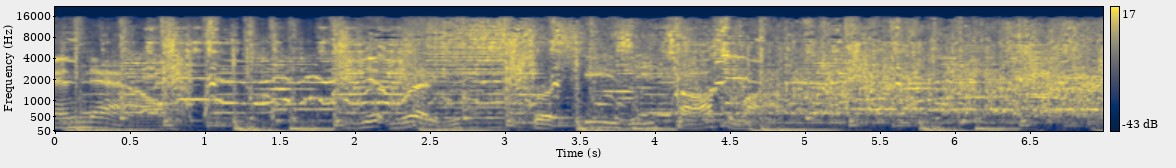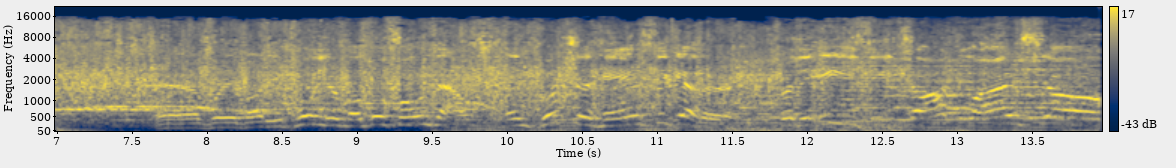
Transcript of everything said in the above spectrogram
And now, get ready for Easy Talk Live. Everybody pull your phones out and put your hands together for the Easy Talk Live Show.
